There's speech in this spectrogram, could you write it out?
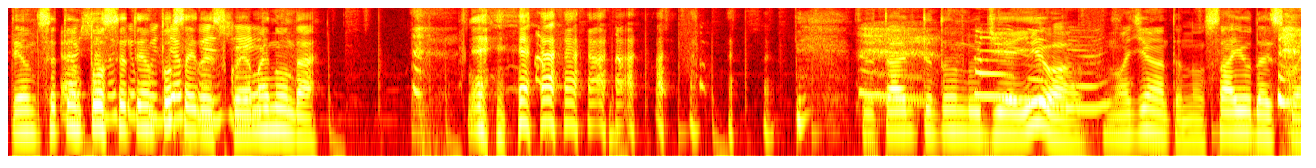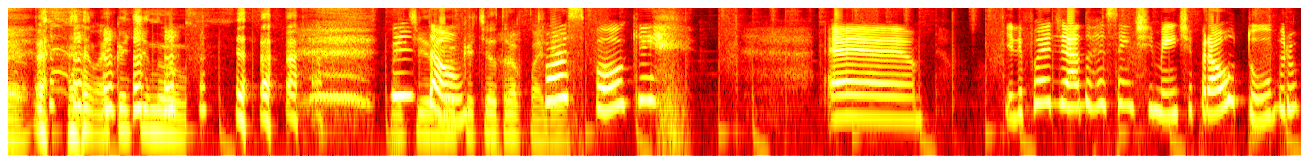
Você tentou, você tentou sair da Square, mas não dá. Você tá tentando dia aí, ó. Não adianta, não saiu da Square. Mas continua. então, que te Forspoken é, ele foi adiado recentemente para outubro,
